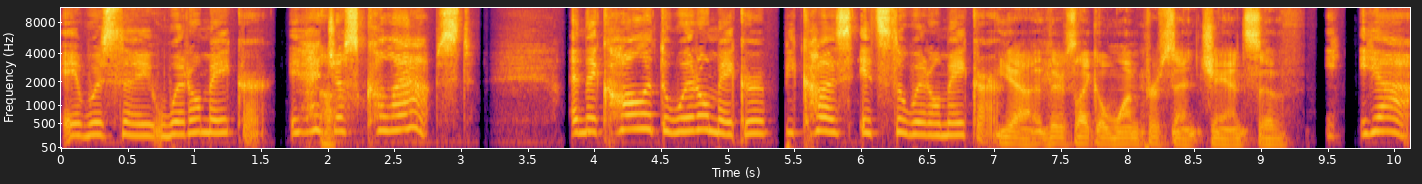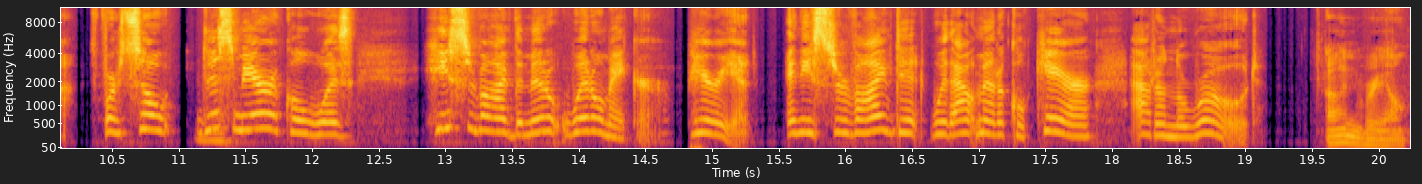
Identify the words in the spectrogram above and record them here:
it was the widowmaker. It had just collapsed. And they call it the widowmaker because it's the widowmaker. Yeah. There's like a one percent chance of Yeah. For so this hmm. miracle was he survived the widowmaker, period. And he survived it without medical care out on the road. unreal.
